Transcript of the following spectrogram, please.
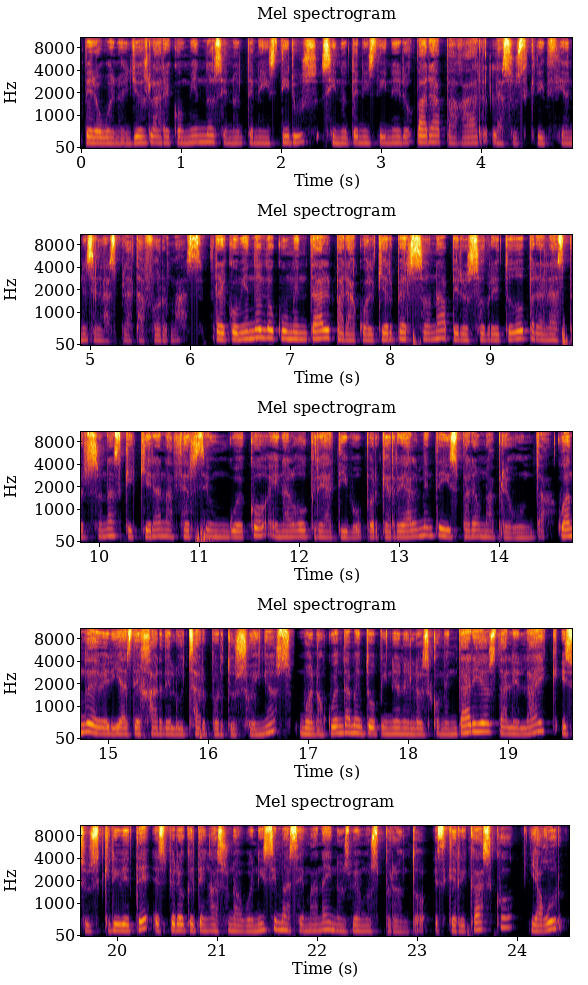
pero bueno, yo os la recomiendo si no tenéis dirus, si no tenéis dinero para pagar las suscripciones en las plataformas. Recomiendo el documental para cualquier persona, pero sobre todo para las personas que quieran hacerse un hueco en algo creativo, porque realmente dispara una pregunta. ¿Cuándo deberías dejar de luchar por tus sueños? Bueno, cuéntame tu opinión en los comentarios, dale like y suscríbete. Espero que tengas una buenísima semana y nos vemos pronto. Es que ricasco y agur.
